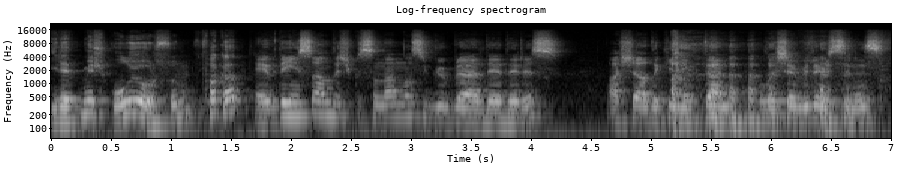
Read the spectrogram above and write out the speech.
iletmiş oluyorsun. Fakat Evde insan dışkısından nasıl gübre elde ederiz? Aşağıdaki linkten ulaşabilirsiniz.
